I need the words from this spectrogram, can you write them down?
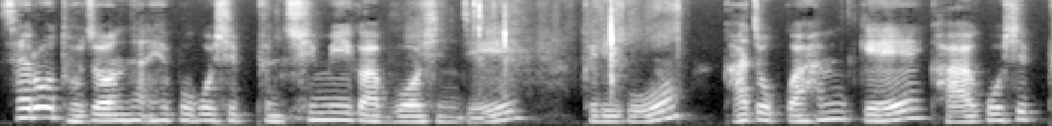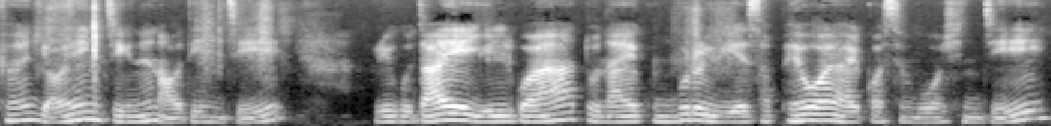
새로 도전해보고 싶은 취미가 무엇인지 그리고 가족과 함께 가고 싶은 여행지는 어디인지 그리고 나의 일과 또 나의 공부를 위해서 배워야 할 것은 무엇인지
